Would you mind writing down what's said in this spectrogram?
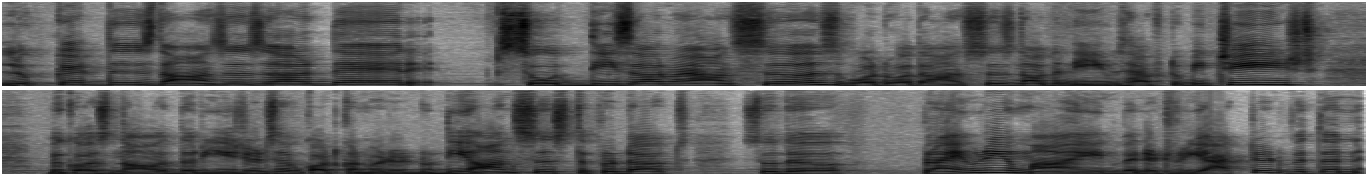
Look at this the answers are there. So these are my answers. What were the answers? Now the names have to be changed because now the reagents have got converted to the answers the product. So the primary amine when it reacted with an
